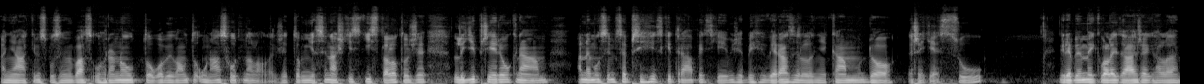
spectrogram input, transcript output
a nějakým způsobem vás uhranout to, aby vám to u nás chutnalo. Takže to mě se naštěstí stalo to, že lidi přijedou k nám a nemusím se psychicky trápit s tím, že bych vyrazil někam do řetězců, kde by mi kvalitář řekl, hele,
